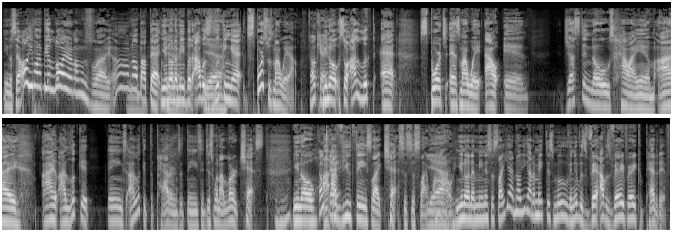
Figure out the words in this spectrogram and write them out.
you know, say, "Oh, you want to be a lawyer?" And I'm just like, "I don't know mm. about that." You know what I mean? But I was Yeah. looking at sports was my way out. Okay. You know, so I looked at sports as my way out and Justin knows how I am. I I I look at things, I look at the patterns of things and just when I learned chess, you know, Okay. I, I view things like chess. It's just like, Yeah. wow. You know what I mean? It's just like, yeah, no, you got to make this move. And it was very, I was very, very competitive.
